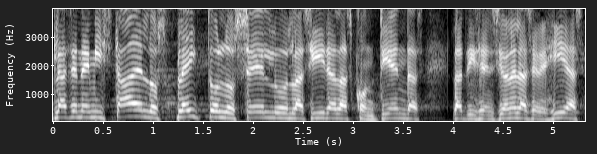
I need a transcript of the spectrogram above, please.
las enemistades, los pleitos, los celos, las iras, las contiendas, las disensiones, las herejías.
